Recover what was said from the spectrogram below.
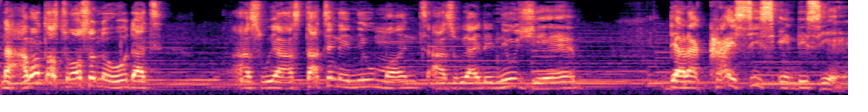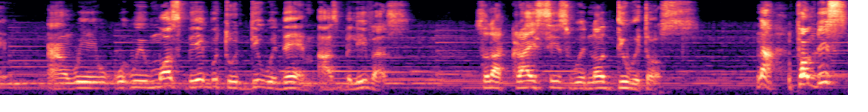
Now, I want us to also know that as we are starting a new month, as we are in a new year, there are crises in this year and we we must be able to deal with them as believers so that crisis will not deal with us. Now from this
